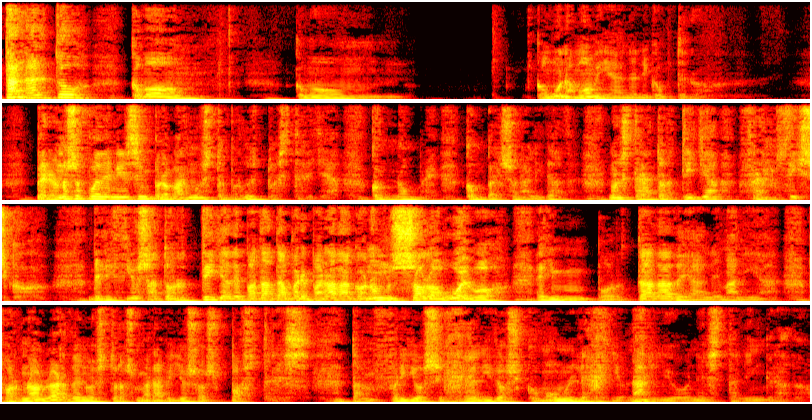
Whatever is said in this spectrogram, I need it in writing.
tan alto como... como... como una momia en helicóptero. Pero no se pueden ir sin probar nuestro producto estrella, con nombre, con personalidad. Nuestra tortilla Francisco. Deliciosa tortilla de patata preparada con un solo huevo e importada de Alemania. Por no hablar de nuestros maravillosos postres, tan fríos y gélidos como un legionario en Stalingrado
